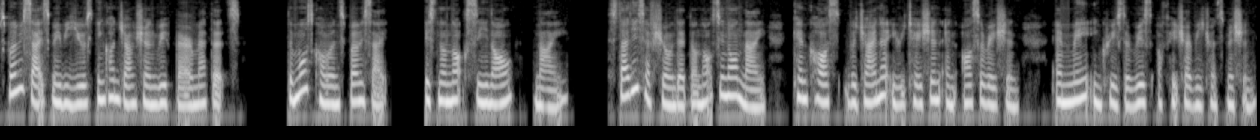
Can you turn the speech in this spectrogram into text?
Spermicides may be used in conjunction with barrier methods. The most common spermicide is nonoxynol 9 Studies have shown that nonoxynol 9 can cause vaginal irritation and ulceration and may increase the risk of HIV transmission.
